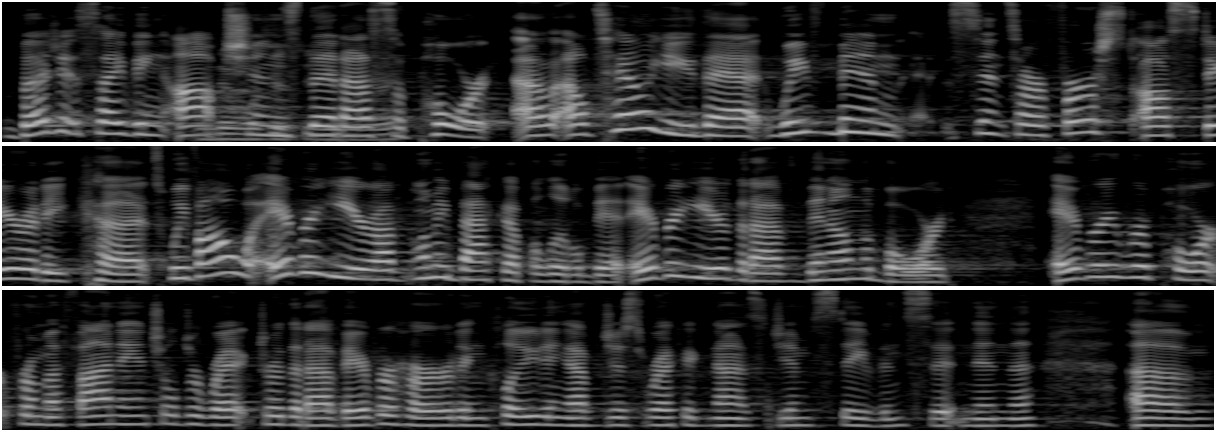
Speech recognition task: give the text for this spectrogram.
budget saving we'll options that I support. I'll, I'll tell you that we've been, since our first austerity cuts, we've all, every year, I've, let me back up a little bit. Every year that I've been on the board, every report from a financial director that I've ever heard, including, I've just recognized Jim Stevens sitting in the, um,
